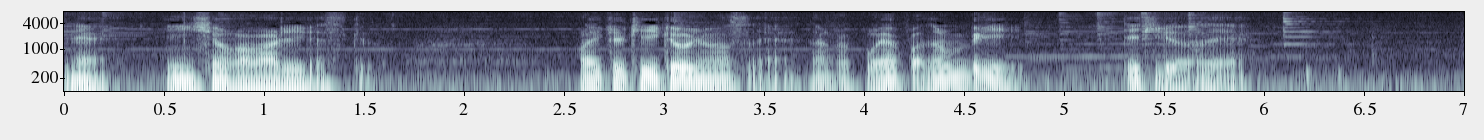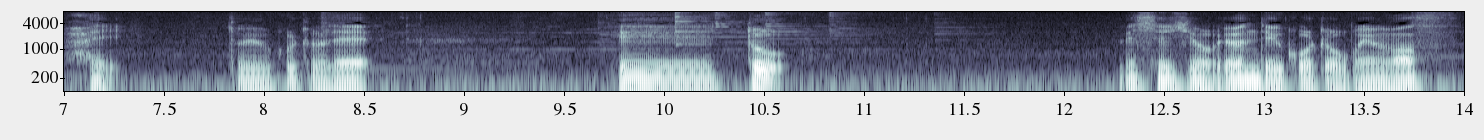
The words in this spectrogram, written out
う、ね、印象が悪いですけど、割と聴いておりますね。なんかこう、やっぱのんびりできるので、はい。ということで、えーと、メッセージを読んでいこうと思います。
